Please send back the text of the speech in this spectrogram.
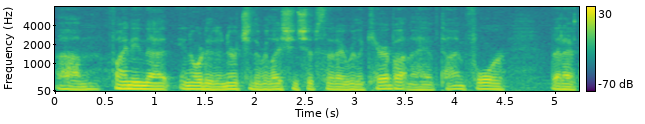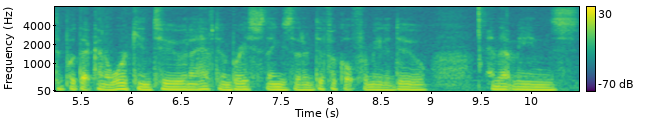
um, finding that in order to nurture the relationships that i really care about and i have time for that i have to put that kind of work into and i have to embrace things that are difficult for me to do and that means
